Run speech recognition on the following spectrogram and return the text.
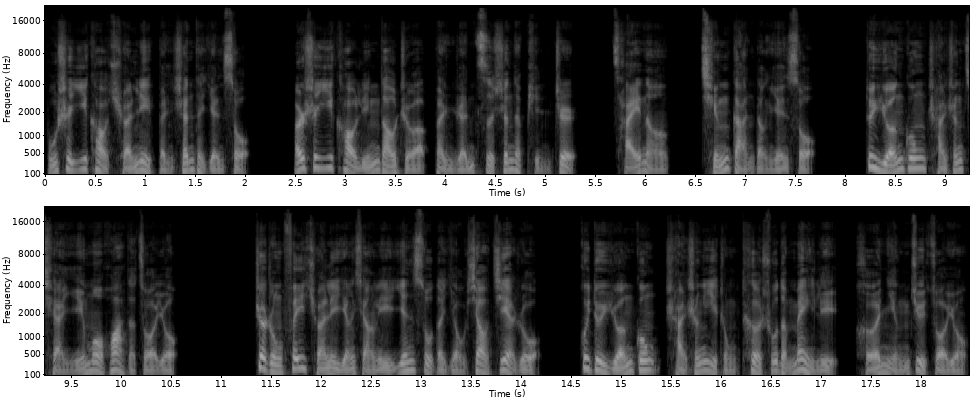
不是依靠权力本身的因素，而是依靠领导者本人自身的品质、才能、情感等因素。对员工产生潜移默化的作用，这种非权力影响力因素的有效介入，会对员工产生一种特殊的魅力和凝聚作用。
